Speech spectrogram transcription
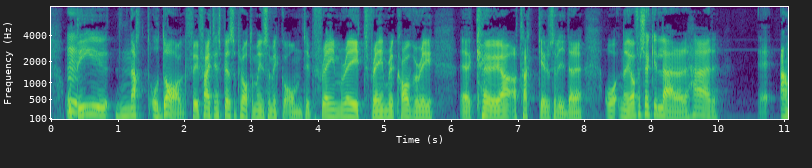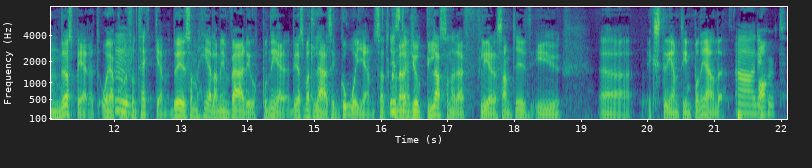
Och Mm. det är ju natt och dag, för i fightingspel så pratar man ju så mycket om typ frame rate, frame recovery, eh, köa, attacker och så vidare. Och när jag försöker lära det här eh, andra spelet och jag Mm. kommer från tecken, då är det som hela min värld är upp och ner. Det är som att lära sig gå igen. Så att Just kunna det. juggla sådana där flera samtidigt är ju eh, extremt imponerande. Ja, det är Ja. sjukt.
